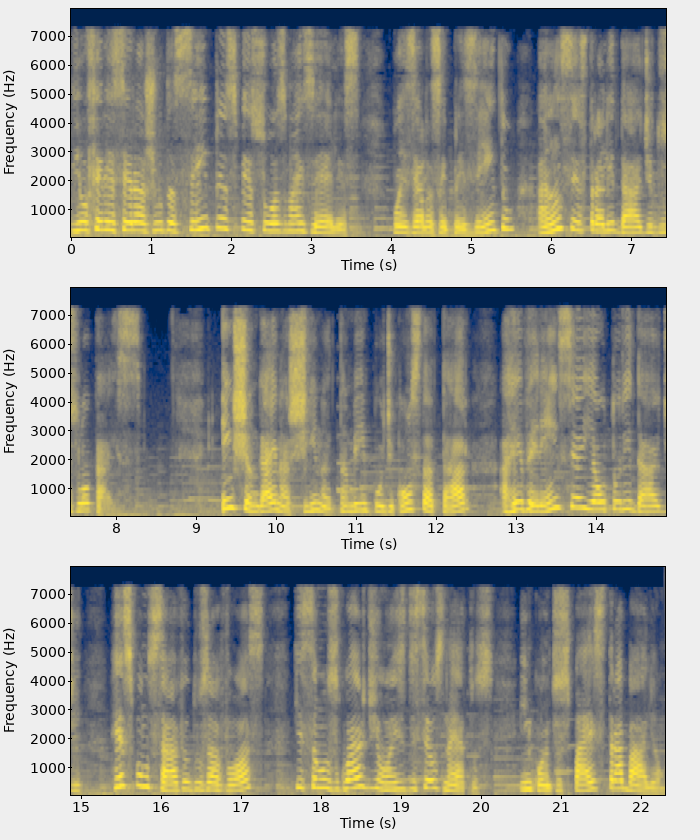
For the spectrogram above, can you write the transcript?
e oferecer ajuda sempre às pessoas mais velhas, pois elas representam a ancestralidade dos locais. Em Xangai, na China, também pude constatar a reverência e autoridade responsável dos avós, que são os guardiões de seus netos, enquanto os pais trabalham,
